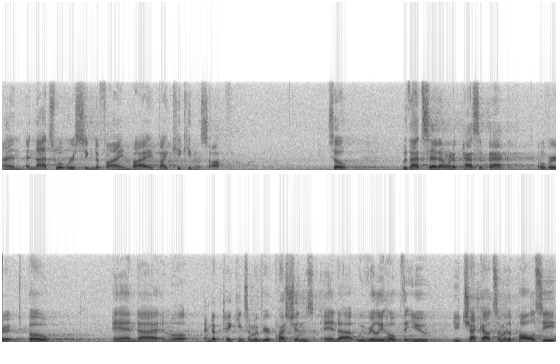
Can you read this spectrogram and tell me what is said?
And, and that's what we're signifying by, by kicking this off. So, with that said, I want to pass it back over to Beau and, uh, and we'll end up taking some of your questions. And uh, we really hope that you, you check out some of the policy.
